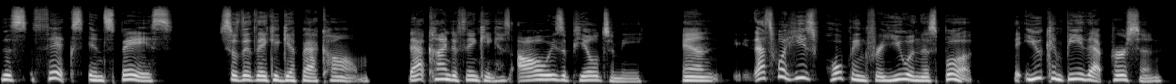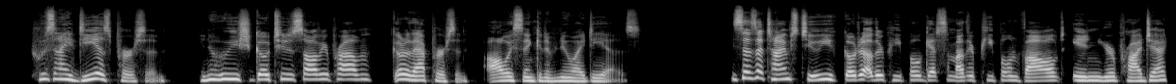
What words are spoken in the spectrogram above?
this fix in space so that they could get back home. That kind of thinking has always appealed to me. And that's what he's hoping for you in this book that you can be that person who's an ideas person. You know who you should go to to solve your problem? Go to that person, always thinking of new ideas. He says at times too, you go to other people, get some other people involved in your project.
